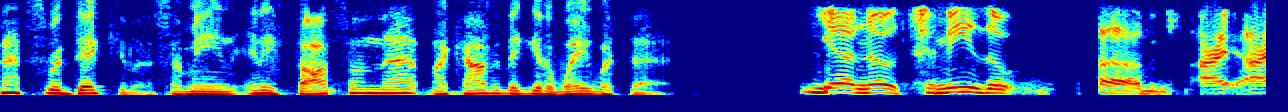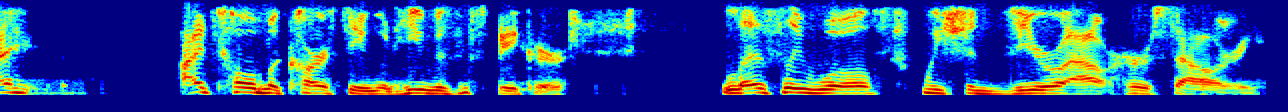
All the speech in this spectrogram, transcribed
that's ridiculous. I mean, any thoughts on that? Like, how did they get away with that? Yeah, no. To me, the um, I, I I told McCarthy when he was the speaker, Lesley Wolf, we should zero out her salary.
